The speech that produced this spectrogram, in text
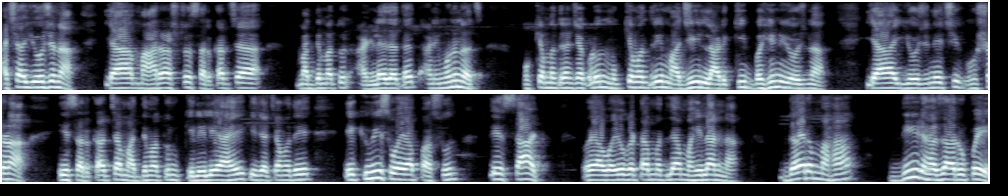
अशा योजना या महाराष्ट्र सरकारच्या माध्यमातून आणल्या जातात आणि म्हणूनच मुख्यमंत्र्यांच्याकडून मुख्यमंत्री माझी लाडकी बहीण योजना या योजनेची घोषणा ही सरकारच्या माध्यमातून केलेली आहे की ज्याच्यामध्ये एकवीस वयापासून ते साठ या वयोगटामधल्या महिलांना दरमहा दीड हजार रुपये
